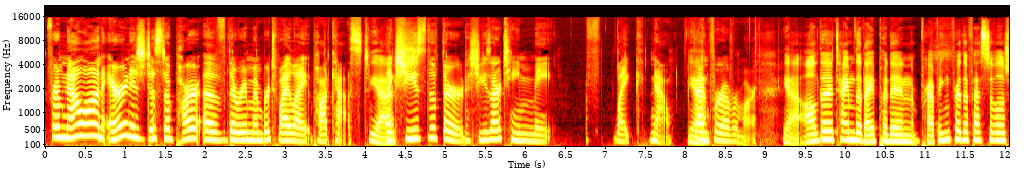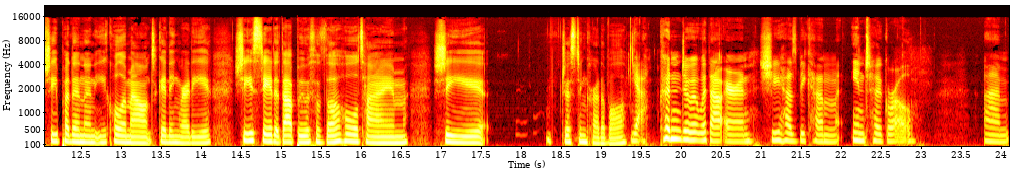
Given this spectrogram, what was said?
From now on, Erin is just a part of the Remember Twilight podcast. Yeah, like she's the third. She's our teammate. Like now yeah. and forevermore. Yeah, all the time that I put in prepping for the festival, she put in an equal amount getting ready. She stayed at that booth the whole time. She just incredible. Yeah, couldn't do it without Erin. She has become integral. Um,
